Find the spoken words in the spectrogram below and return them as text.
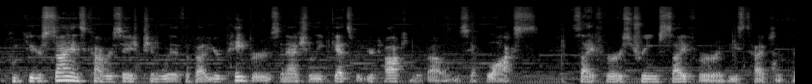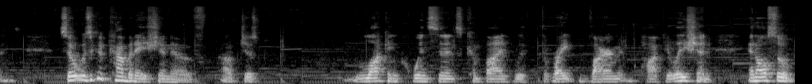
a computer science conversation with about your papers and actually gets what you're talking about. You see a blocks cipher or stream cipher or these types of things. So it was a good combination of, of just luck and coincidence combined with the right environment and population, and also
